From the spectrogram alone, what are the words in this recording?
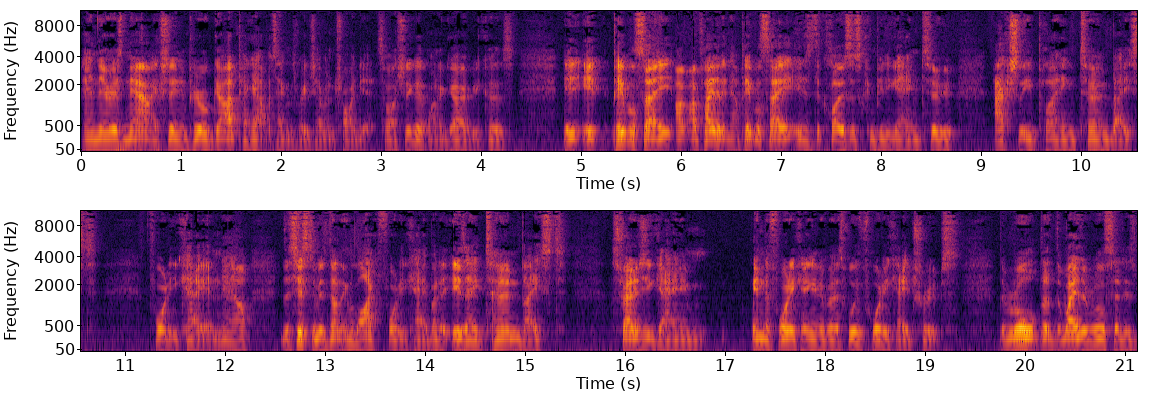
And there is now actually an Imperial Guard pack out with Sanctus Reach. I haven't tried yet, so I should give it one a go because it. it people say I, I played it now. People say it is the closest computer game to actually playing turn-based 40k. And now the system is nothing like 40k, but it is a turn-based strategy game in the 40k universe with 40k troops. The rule, the, the way the rule set is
